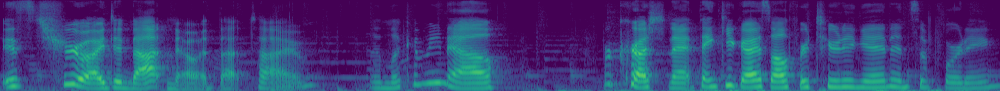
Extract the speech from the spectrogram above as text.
It's true. I did not know at that time. And look at me now. We're crushing it. Thank you guys all for tuning in and supporting.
